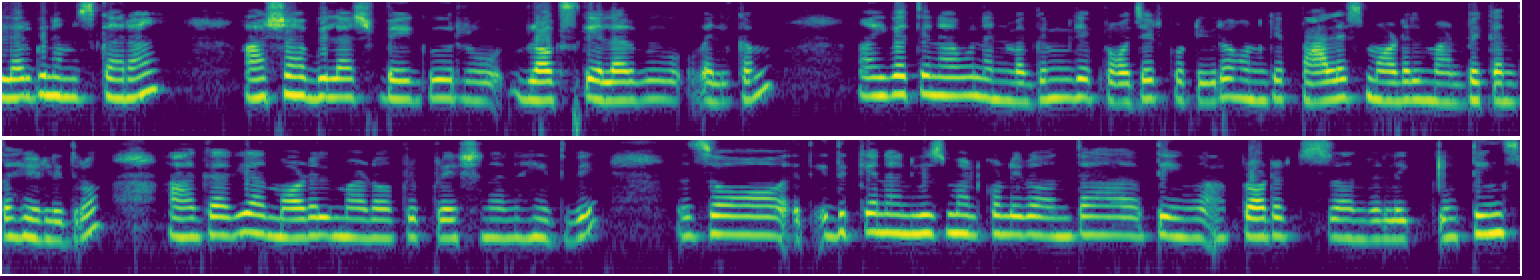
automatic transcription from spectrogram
ಎಲ್ಲರಿಗೂ ನಮಸ್ಕಾರ. ಆಶಾ, ಅಭಿಲಾಷ್ ಬೇಗೂರು ಬ್ಲಾಗ್ಸ್ಗೆ ಎಲ್ಲರಿಗೂ ವೆಲ್ಕಮ್. ಇವತ್ತು ನಾವು ನನ್ನ ಮಗನಿಗೆ ಪ್ರಾಜೆಕ್ಟ್ ಕೊಟ್ಟಿದ್ರು, ಅವನಿಗೆ ಪ್ಯಾಲೇಸ್ ಮಾಡೆಲ್ ಮಾಡಬೇಕಂತ ಹೇಳಿದರು. ಹಾಗಾಗಿ ಆ ಮಾಡೆಲ್ ಮಾಡೋ ಪ್ರಿಪ್ರೇಷನಲ್ಲಿ ಇದ್ವಿ. ಸೊ ಇದಕ್ಕೆ ನಾನು ಯೂಸ್ ಮಾಡ್ಕೊಂಡಿರೋ ಅಂತಹ ಥಿಂಗ್ ಪ್ರಾಡಕ್ಟ್ಸ್ ಅಂದರೆ ಲೈಕ್ ಥಿಂಗ್ಸ್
